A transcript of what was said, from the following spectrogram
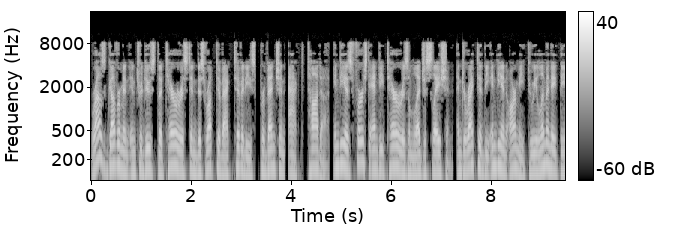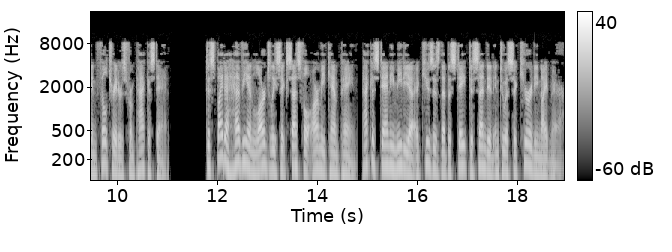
Rao's government introduced the Terrorist and Disruptive Activities Prevention Act (TADA), India's first anti-terrorism legislation, and directed the Indian Army to eliminate the infiltrators from Pakistan. Despite a heavy and largely successful army campaign, Pakistani media accuses that the state descended into a security nightmare.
